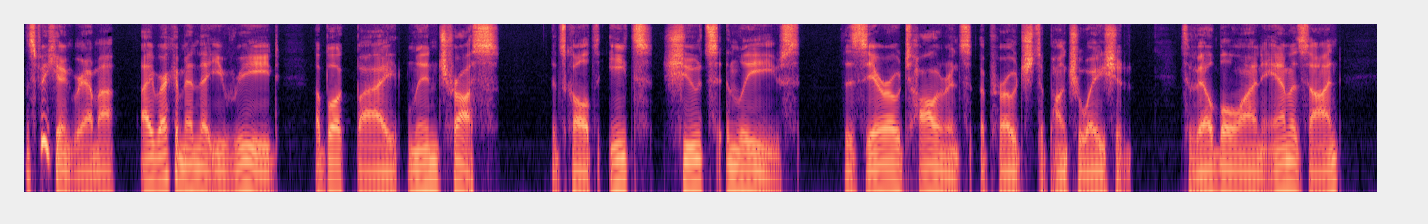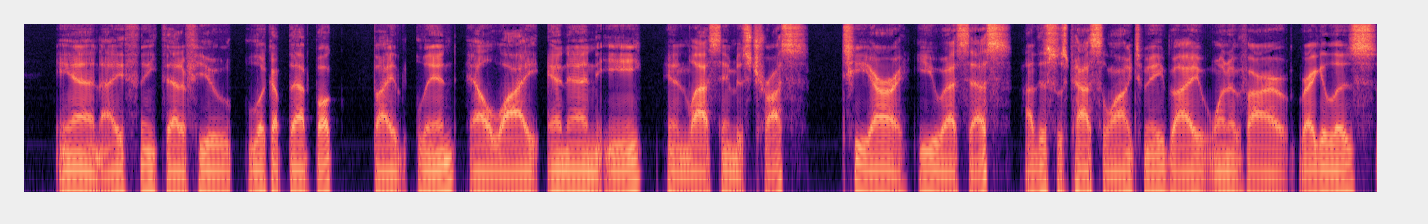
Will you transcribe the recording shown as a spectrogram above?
And speaking of grammar, I recommend that you read a book by Lynne Truss. It's called Eats, Shoots, and Leaves The Zero Tolerance Approach to Punctuation. It's available on Amazon. And I think that if you look up that book by Lynne, L Y N N E, and last name is Truss, T R U S S, uh, this was passed along to me by one of our regulars,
